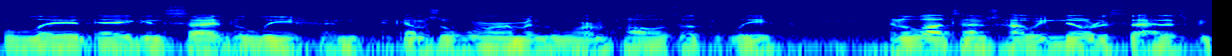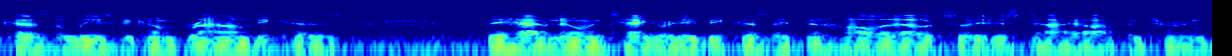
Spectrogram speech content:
will lay an egg inside the leaf and becomes a worm and the worm hollows out the leaf. And a lot of times how we notice that is because the leaves become brown because they have no integrity because they've been hollowed out so they just die off and turn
